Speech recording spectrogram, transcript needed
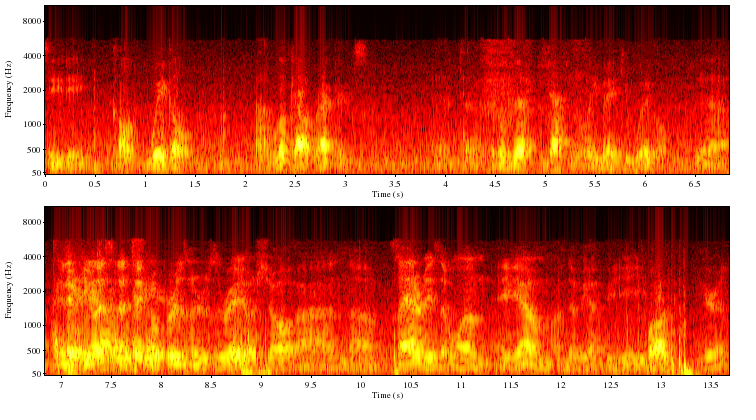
CD called Wiggle on Lookout Records. And uh, it'll def- definitely make you wiggle. Yeah. I And if you listen to Take No Prisoners, the radio show on uh, Saturdays at 1 a.m. on WFBE, Well, you hear it.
